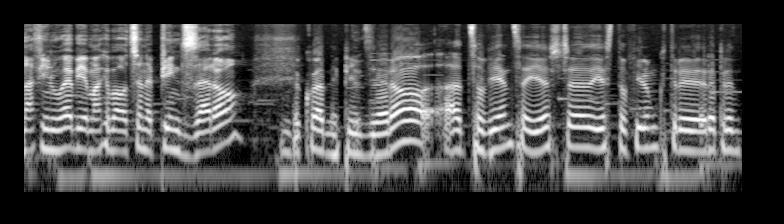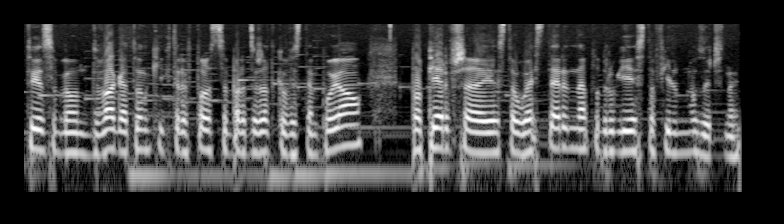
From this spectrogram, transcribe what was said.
na Filmwebie ma chyba ocenę 5.0, Dokładnie 5-0, a co więcej jeszcze jest to film, który reprezentuje sobą dwa gatunki, które w Polsce bardzo rzadko występują. Po pierwsze jest to western, a po drugie jest to film muzyczny.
